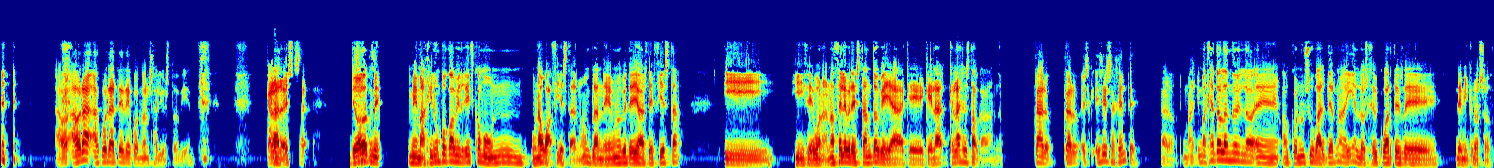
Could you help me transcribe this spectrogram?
ahora, ahora acuérdate de cuando no salió esto bien. Claro, es- Yo esa- me, me imagino un poco a Bill Gates como un, un aguafiestas, ¿no? En plan de uno que te llevas de fiesta y, y dice, bueno, no celebres tanto que ya que, que la, que la has estado cagando. Claro, claro, es, es esa gente. Claro, ima- imagínate hablando en lo- eh, con un subalterno ahí en los headquarters de, de Microsoft.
